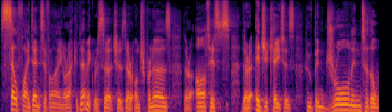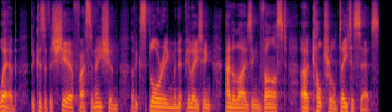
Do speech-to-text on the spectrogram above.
self-identifying or academic researchers, there are entrepreneurs, there are artists, there are educators who've been drawn into the web because of the sheer fascination of exploring, manipulating, analyzing vast uh, cultural data sets.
